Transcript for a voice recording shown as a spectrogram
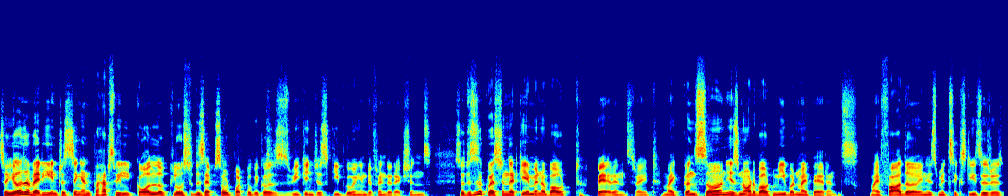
So here's a very interesting, and perhaps we'll call a close to this episode, Pattu, because we can just keep going in different directions. So this is a question that came in about parents, right? My concern is not about me, but my parents. My father, in his mid 60s, is, re-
